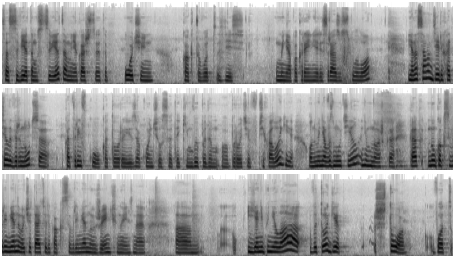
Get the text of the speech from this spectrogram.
со светом, с цветом, мне кажется, это очень как-то вот здесь у меня, по крайней мере, сразу всплыло. Я на самом деле хотела вернуться к отрывку, который закончился таким выпадом э, против психологии, он меня возмутил немножко, как, ну, как современного читателя, как современную женщину, я не знаю. И я не поняла в итоге, что, вот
